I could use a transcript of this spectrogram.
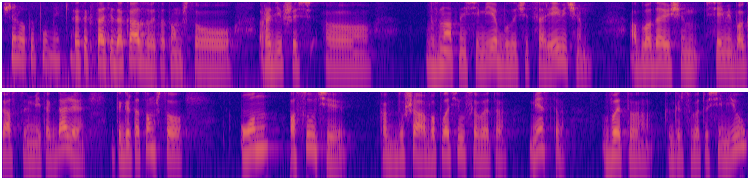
широкой публике. Это, кстати, доказывает о том, что родившись э, в знатной семье, будучи царевичем, обладающим всеми богатствами и так далее, это говорит о том, что он, по сути, как душа, воплотился в это место, в это, как говорится, в эту семью.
